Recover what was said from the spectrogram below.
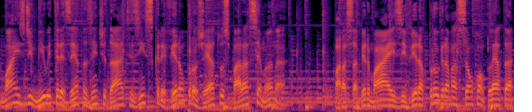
Mais de 1.300 entidades inscreveram projetos para a semana. Para saber mais e ver a programação completa,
